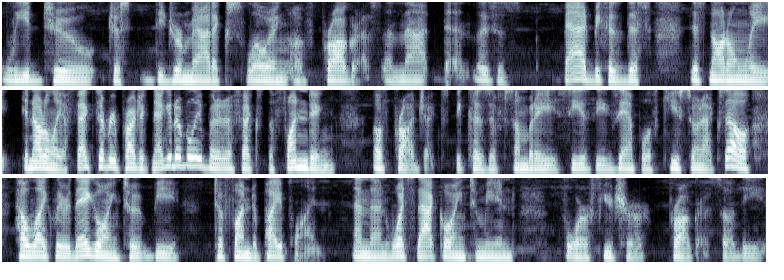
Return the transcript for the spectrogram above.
lead to just the dramatic slowing of progress. And that, that this is bad because this this not only it not only affects every project negatively but it affects the funding of projects because if somebody sees the example of Keystone XL how likely are they going to be to fund a pipeline and then what's that going to mean for future progress? So the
